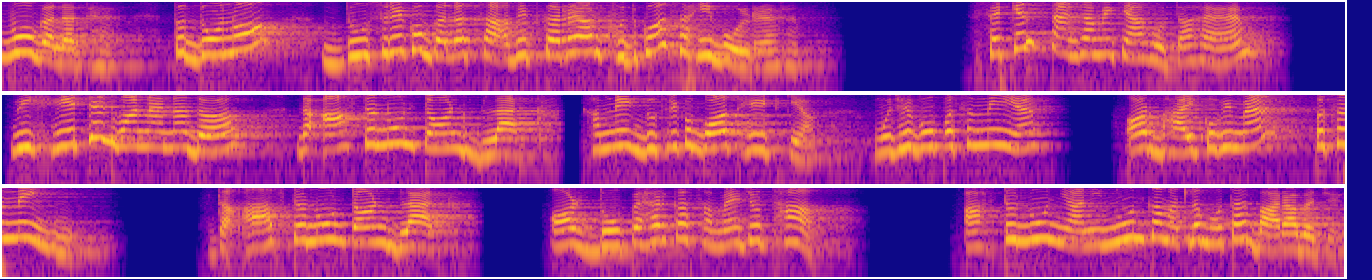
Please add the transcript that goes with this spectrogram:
वो गलत है। तो दोनों दूसरे को गलत साबित कर रहे हैं और खुद को सही बोल रहे हैं। सेकेंड स्टैंडा में क्या होता है we hated one another the afternoon turn black हमने एक दूसरे को बहुत हेट किया मुझे वो पसंद नहीं है और भाई को भी मैं पसंद नहीं हूँ। द आफ्टरनून टर्न ब्लैक और दोपहर का समय जो था आफ्टरनून यानी नून का मतलब होता है बारह बजे।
